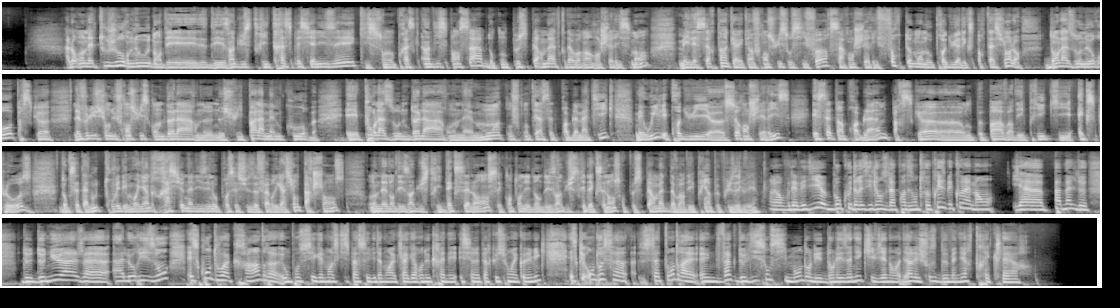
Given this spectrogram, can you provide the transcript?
Alors on est toujours nous dans des, des, industries très spécialisées qui sont presque indispensables, donc on peut se permettre d'avoir un renchérissement, mais il est certain qu'avec un franc suisse aussi fort, ça renchérit fortement nos produits à l'exportation. Alors dans la zone euro, parce que l'évolution du franc suisse contre dollar ne, ne, suit pas la même courbe, et pour la zone dollar, on est moins confronté à cette problématique. Mais oui, les produits euh, se renchérissent, et c'est un problème parce que euh, on peut pas avoir des prix qui explosent. Donc c'est à nous de trouver des moyens de rationaliser nos processus de fabrication. Par chance, on est dans des industries d'excellence et quand on est dans des industries d'excellence, on peut se permettre d'avoir des prix un peu plus élevés. Alors vous l'avez dit, beaucoup de résilience de la part des entreprises, mais quand même, hein, il y a pas mal de, de, de nuages à, à l'horizon. Est-ce qu'on doit craindre, et on pense aussi également à ce qui se passe évidemment avec la guerre en Ukraine et, ses répercussions économiques, est-ce qu'on doit s'attendre à, une vague de licenciements dans les, dans les années qui viennent On va dire les choses de manière très claire?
